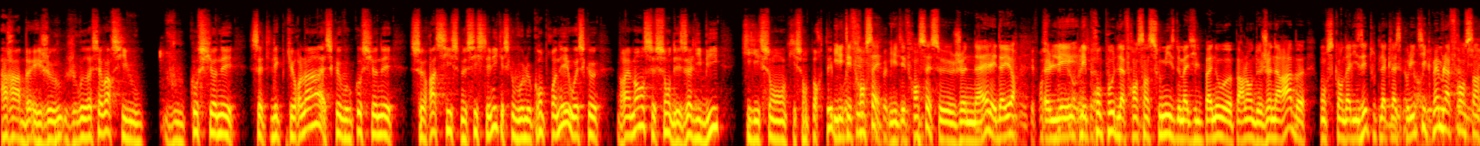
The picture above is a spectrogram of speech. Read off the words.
arabe. Et je, voudrais savoir si vous, vous cautionnez cette lecture-là. Est-ce que vous cautionnez ce racisme systémique? Est-ce que vous le comprenez? Ou est-ce que vraiment ce sont des alibis qui sont, qui sont portés. Il était français, il était français ce jeune Naël. Et d'ailleurs, les, propos de la France insoumise de Mathilde Panot euh, parlant de jeunes arabes ont scandalisé toute la classe politique, même la France. Hein.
